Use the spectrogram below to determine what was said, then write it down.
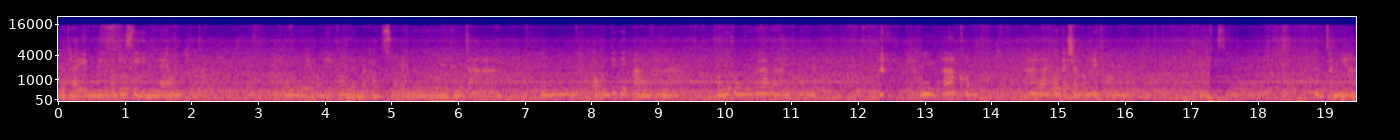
เดี๋ยวถ่าย MV วันที่สี่นี้แล้วนะคะก็เลยวันนี้ก็เลยมาทำสวยเลยเธอจ๋าอขอบคุณที่ติดตามค่ะ ตอนนี้คนดูห้าล้านคน มีอยู่ห้าคนห้าล้านคนแต่ฉันก็ไม่ท้อหนูจะสู้ถึงจะมีห้า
